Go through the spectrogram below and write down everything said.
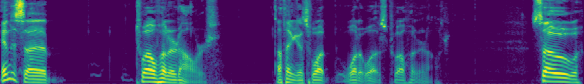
And it's a hundred dollars. I think that's what, what it was, twelve hundred dollars. So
